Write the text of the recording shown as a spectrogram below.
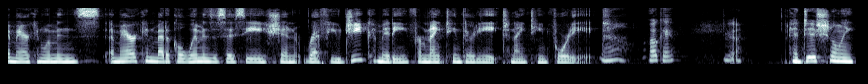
American Women's American Medical Women's Association Refugee Committee from 1938 to 1948. Yeah. Okay. Yeah. Additionally,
